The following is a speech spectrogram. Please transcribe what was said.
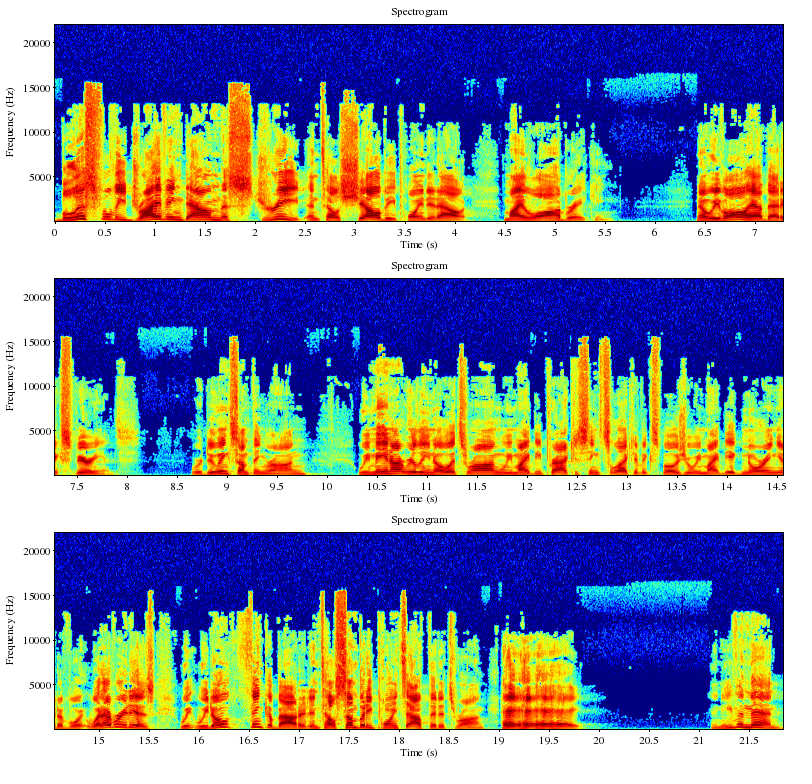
blissfully driving down the street until Shelby pointed out my law breaking. Now, we've all had that experience. We're doing something wrong. We may not really know it's wrong. We might be practicing selective exposure. We might be ignoring it, avoid whatever it is. We, we don't think about it until somebody points out that it's wrong. Hey, hey, hey, hey. And even then,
